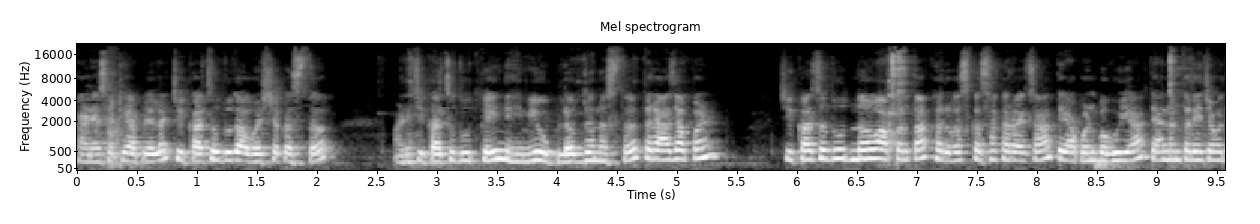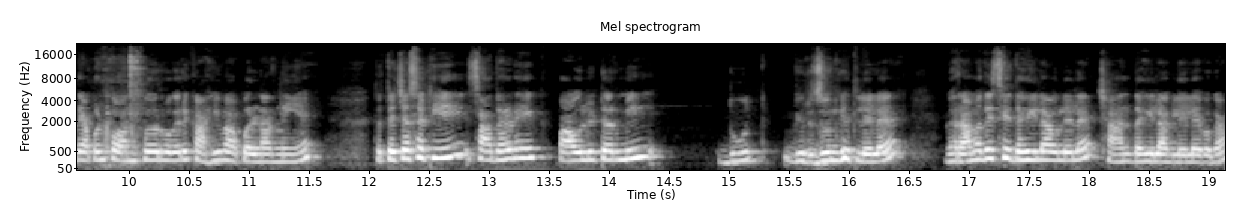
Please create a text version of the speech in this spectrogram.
खाण्यासाठी आपल्याला चिकाचं दूध आवश्यक असतं. आणि चिकाचं दूध काही नेहमी उपलब्ध नसतं. तर आज आपण चिकाचं दूध न वापरता खरवस कसा करायचा ते आपण बघूया. त्यानंतर याच्यामध्ये आपण कॉर्नफ्लोअर वगैरे काही वापरणार नाही आहे तर त्याच्यासाठी साधारण एक पाव लिटर मी दूध विरजून घेतलेलं आहे. घरामध्येच हे दही लावलेलं आहे. छान दही लागलेलं आहे बघा.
